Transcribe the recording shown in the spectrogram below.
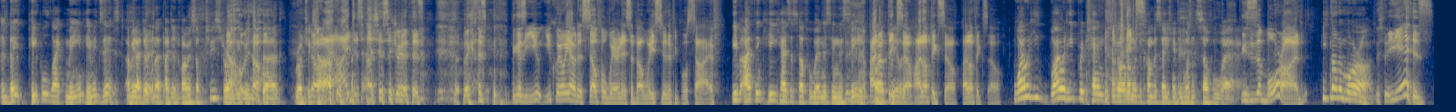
they people like me and him exist. I mean, I don't want to identify myself too strongly No, with no. uh, Roger No, Carr. I, I just I disagree with this because because you you clearly have a self awareness about wasting other people's time. Yeah, I think he has a self awareness in this scene. I don't think clearly. so. I don't think so. I don't think so. Why would he? Why would he pretend to go along with the conversation if he wasn't self aware? Because he's a moron. He's not a moron. He is.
